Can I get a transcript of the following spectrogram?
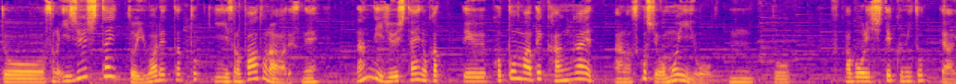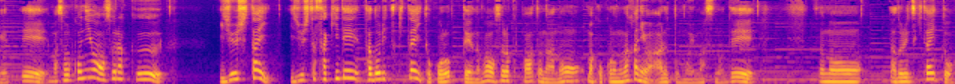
と、その移住したいと言われたとき、そのパートナーがですね、なんで移住したいのかっていうことまで考え、あの、少し思いを、うんと、深掘りして汲み取ってあげて、まあ、そこにはおそらく、移住したい、移住した先でたどり着きたいところっていうのがおそらくパートナーの、まあ、心の中にはあると思いますので、その、たどり着きたいと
